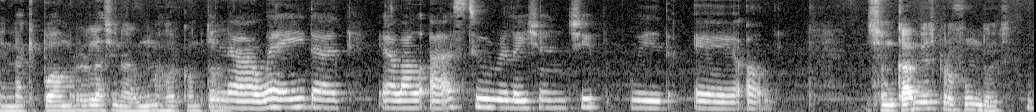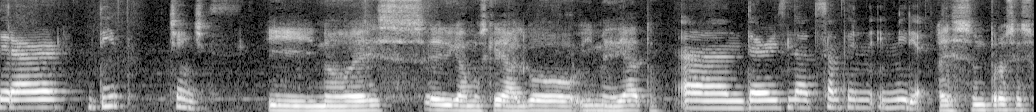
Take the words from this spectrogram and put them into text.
en la que podamos relacionarnos mejor con todo. In a way that allow us to relationship with all. Son cambios profundos There are deep changes. y no es, digamos que algo inmediato, and there is not something immediate. es un proceso.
